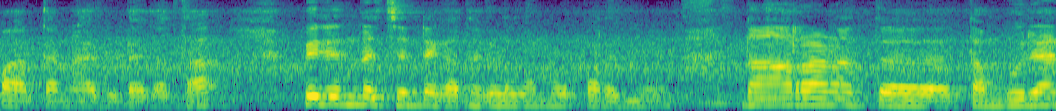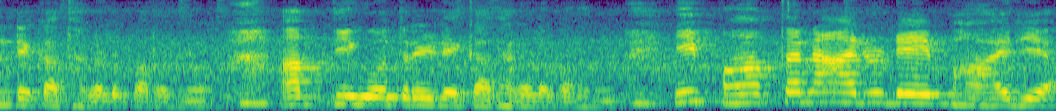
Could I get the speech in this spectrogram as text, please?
പാക്കനാരുടെ കഥ. പെരുന്തച്ഛന്റെ കഥകൾ നമ്മൾ പറഞ്ഞു. നാറാണത്ത് തമ്പുരാന്റെ കഥകൾ പറഞ്ഞു. അഗ്നിഗോത്രയുടെ കഥകൾ പറഞ്ഞു. ഈ പാക്കനാരുടെ ഭാര്യ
